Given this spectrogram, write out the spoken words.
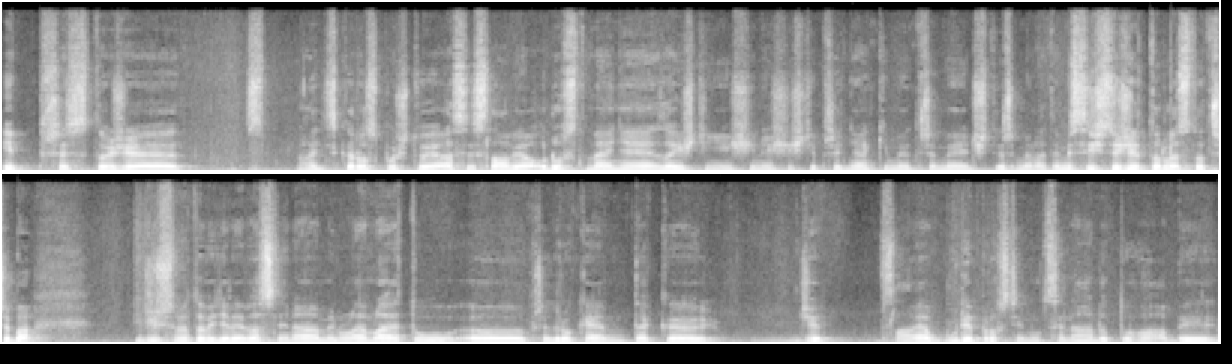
I přesto, že z hlediska rozpočtu je asi Slavia o dost méně zajištěnější než ještě před nějakými třemi, čtyřmi lety. Myslíš si, že tohle to třeba, když jsme to viděli vlastně na minulém létu uh, před rokem, tak uh, že Slávia bude prostě nucená do toho, aby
